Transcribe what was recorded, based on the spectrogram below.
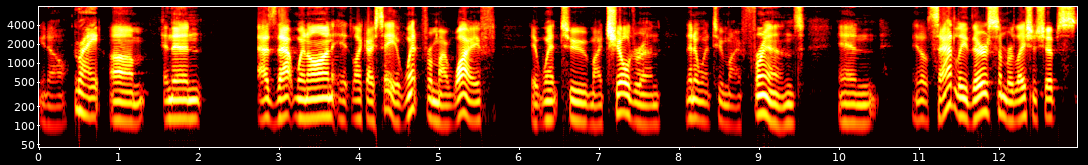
You know, Right. um, and then as that went on, it like I say, it went from my wife, it went to my children, then it went to my friends, and you know, sadly, there's some relationships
